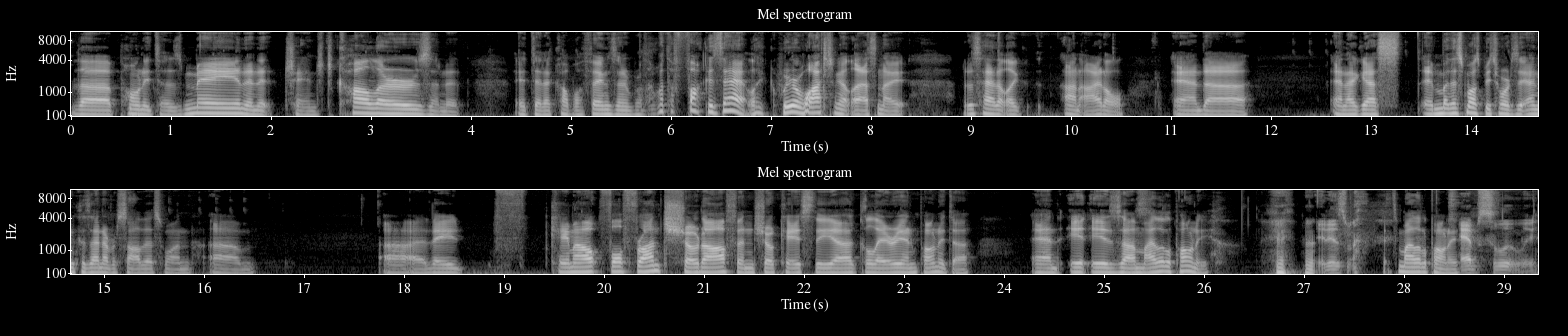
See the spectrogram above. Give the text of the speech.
the Ponyta's mane and it changed colors and it it did a couple things and we're like, what the fuck is that? Like we were watching it last night. I just had it like on idle, and uh, and I guess it, this must be towards the end because I never saw this one. Um, uh, they f- came out full front, showed off, and showcased the uh, Galarian Ponyta, and it is uh, My Little Pony. It is It's My Little Pony. absolutely.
